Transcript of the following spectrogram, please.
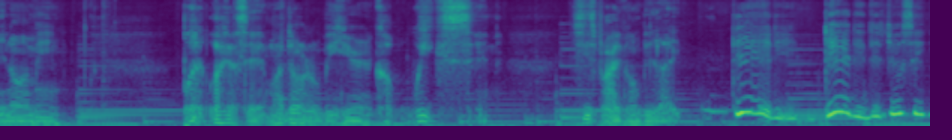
You know what I mean? But like I said, my daughter will be here in a couple weeks, and she's probably gonna be like, "Daddy, Daddy, did you see?"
